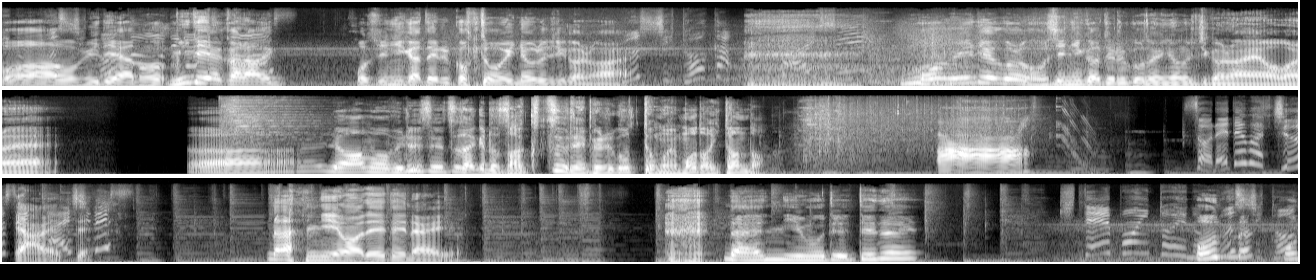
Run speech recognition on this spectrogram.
わあミディアのミディアから星2が出ることを祈るしかない。もうミディアから星2が出ることを祈るしかないよこれああじゃあモビルスーツだけどザク2レベル5ってお前まだいたんだ。ああそれでは抽選やめて。開始です何にも出てないよ。何にも出てない。規定ポイントへの物資投下をお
